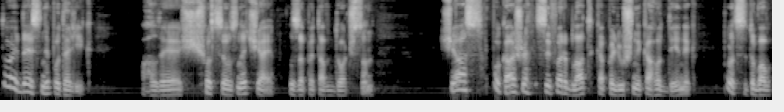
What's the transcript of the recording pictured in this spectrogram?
Той десь неподалік. Але що це означає? Запитав Доджсон. Час покаже циферблат капелюшника годинник, процитував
